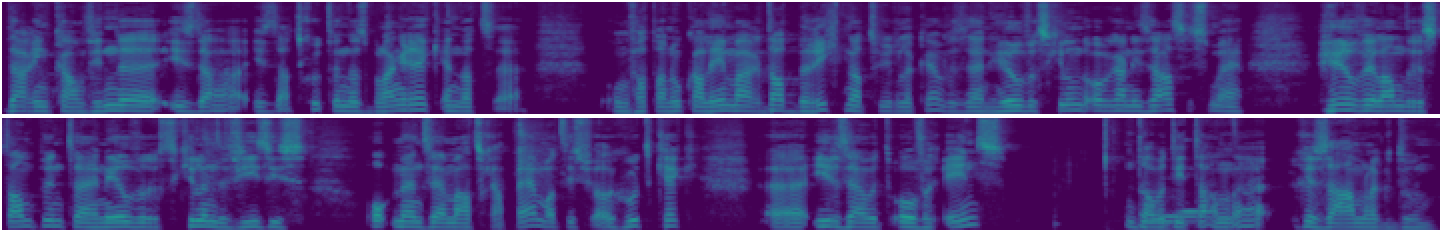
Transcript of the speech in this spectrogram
daarin kan vinden, is dat, is dat goed en dat is belangrijk. En dat uh, omvat dan ook alleen maar dat bericht natuurlijk. Hè. We zijn heel verschillende organisaties met heel veel andere standpunten en heel verschillende visies op mens en maatschappij. Maar het is wel goed, kijk, uh, hier zijn we het over eens dat we dit dan uh, gezamenlijk doen.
